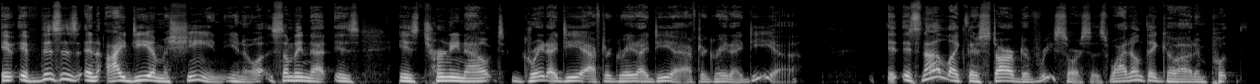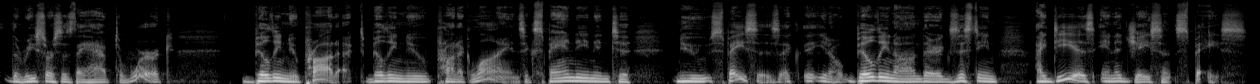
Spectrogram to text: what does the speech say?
If, if this is an idea machine, you know, uh, something that is is turning out great idea after great idea after great idea, it, it's not like they're starved of resources. Why don't they go out and put the resources they have to work, building new product, building new product lines, expanding into new spaces, eh, you know, building on their existing ideas in adjacent space.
